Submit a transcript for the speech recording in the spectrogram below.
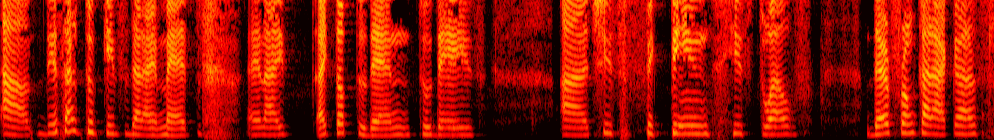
Uh, these are two kids that I met, and I, I talked to them two days. Uh, she's 15, he's 12. They're from Caracas.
